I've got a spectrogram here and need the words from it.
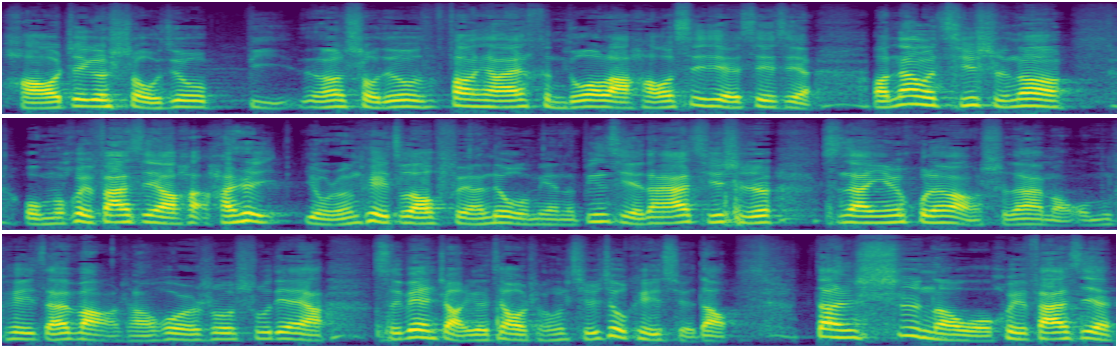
好，这个手就比，然后手就放下来很多了。好，谢谢谢谢。哦，那么其实呢，我们会发现啊，还还是有人可以做到复原六个面的，并且大家其实现在因为互联网时代嘛，我们可以在网上或者说书店呀，随便找一个教程，其实就可以学到。但是呢，我会发现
